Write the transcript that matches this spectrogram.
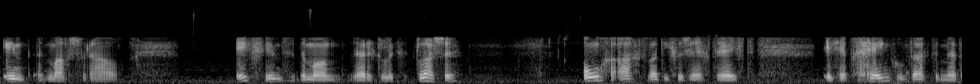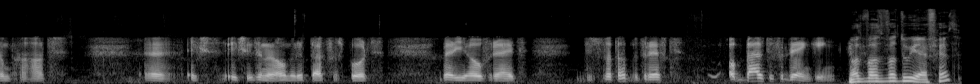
in het machtsverhaal. Ik vind de man werkelijk klasse, ongeacht wat hij gezegd heeft. Ik heb geen contacten met hem gehad. Eh, ik, ik zit in een andere tak van sport bij die overheid. Dus wat dat betreft, op buiten verdenking. Wat, wat, wat doe jij, Fred?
